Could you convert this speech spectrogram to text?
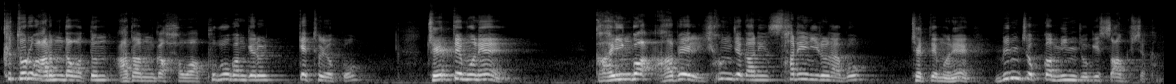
그토록 아름다웠던 아담과 하와 부부 관계를 깨뜨렸고 죄 때문에 가인과 아벨 형제 간의 살인이 일어나고 죄 때문에 민족과 민족이 싸우기 시작합니다.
